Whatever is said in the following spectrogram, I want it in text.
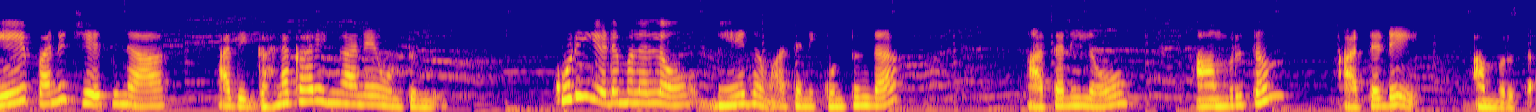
ఏ పని చేసినా అది ఘనకార్యంగానే ఉంటుంది. కుడి ఎడమలలో భేదం అతనికి ఉంటుందా అతనిలో అమృతం అతడే అమృతం.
